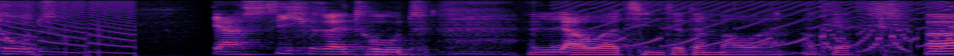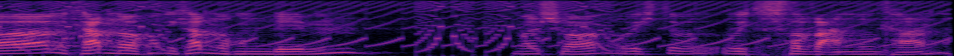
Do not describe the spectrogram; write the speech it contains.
tot. Der sichere Tod lauert hinter der Mauer. Okay. Ähm, ich habe noch, ich habe noch ein Leben. Mal schauen, ob ich, ob ich das verwandeln kann.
